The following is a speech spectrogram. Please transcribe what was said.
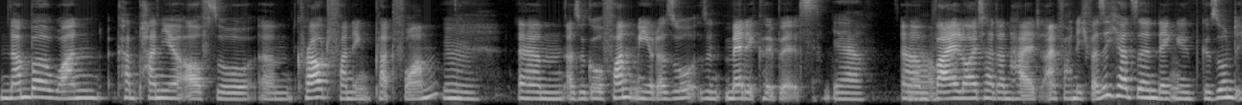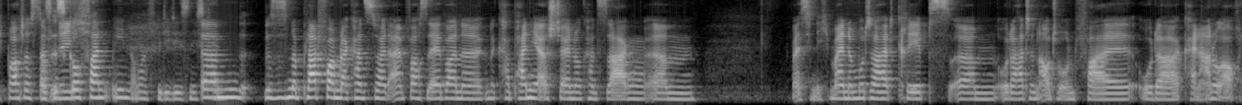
Number One Kampagne auf so ähm, Crowdfunding-Plattformen, mhm. ähm, also GoFundMe oder so, sind Medical Bills. Ja. Ähm, wow. Weil Leute dann halt einfach nicht versichert sind, denken, gesund, ich brauche das Was doch nicht. Was ist GoFundMe? Nochmal für die, die es nicht kennen. Ähm, das ist eine Plattform, da kannst du halt einfach selber eine, eine Kampagne erstellen und kannst sagen, ähm, weiß ich nicht, meine Mutter hat Krebs ähm, oder hatte einen Autounfall oder keine Ahnung, auch,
